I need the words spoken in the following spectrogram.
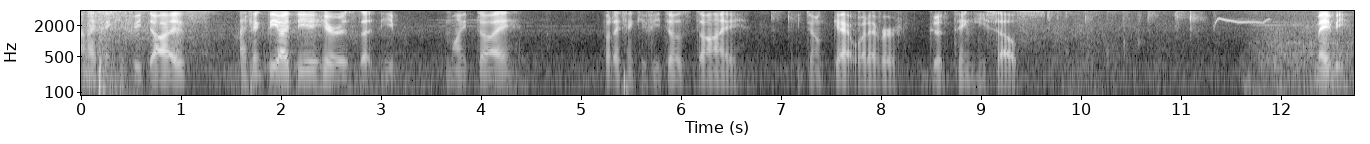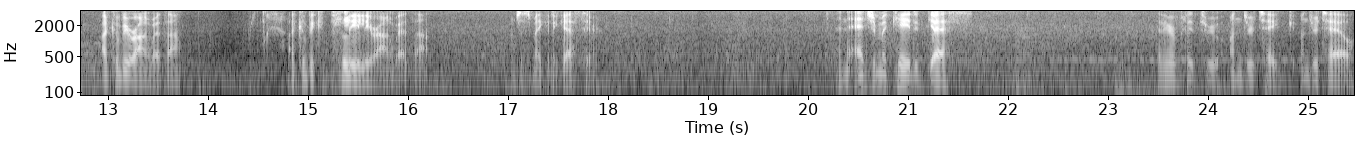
and I think if he dies, I think the idea here is that he might die, but I think if he does die, you don't get whatever good thing he sells. Maybe. I could be wrong about that. I could be completely wrong about that. I'm just making a guess here. An educated guess. Have you ever played through Undertake, Undertale?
